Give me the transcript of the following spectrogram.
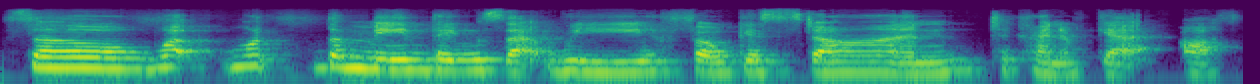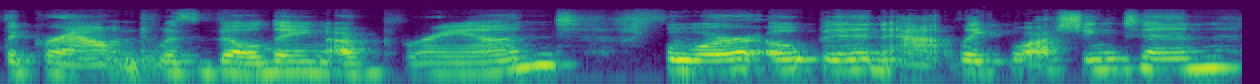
So, what, what the main things that we focused on to kind of get off the ground was building a brand for Open at Lake Washington.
